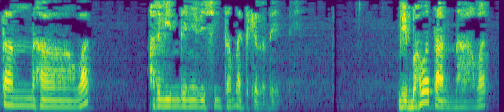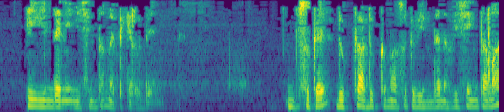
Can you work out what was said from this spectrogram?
තණ්හාවත් අර වින්දිනේ විශ්ින් තමයි ඇති කරලා දෙන්නේ. විභව තණ්හාවත් ඒ වින්දිනේ විශ්ින් තමයි ඇති කරලා දෙන්නේ. සුඛ දුක්ඛ දුක්ඛම සුඛ වින්දන විශ්ින් තමයි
